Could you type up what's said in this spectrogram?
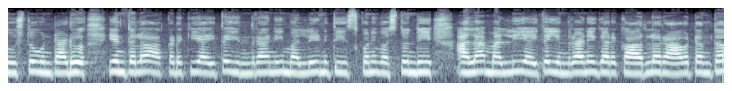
చూస్తూ ఉంటాడు. ఇంతలో అక్కడికి అయితే ఇంద్రాణి మళ్ళీని తీసుకొని వస్తుంది. అలా మళ్ళీ అయితే ఇంద్రాణి గారి కారులో రావటంతో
